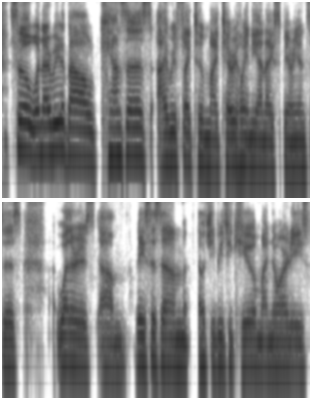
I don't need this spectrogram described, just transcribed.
so when I read about Kansas, I reflect to my Terre Haute, Indiana experiences, whether it's um, racism, LGBTQ, minorities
